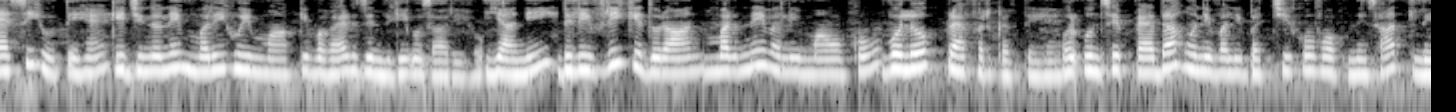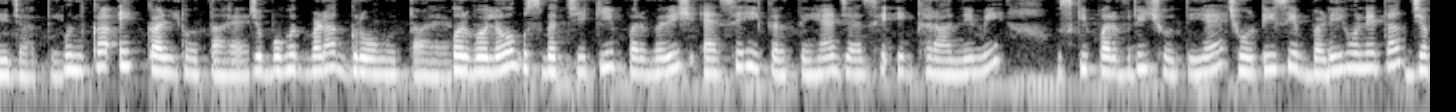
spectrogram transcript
ऐसी होती हैं कि जिन्होंने मरी हुई माँ के बगैर ज़िंदगी गुजारी हो। यानी डिलीवरी के दौरान मरने वाली माओ को वो लोग प्रेफर करते हैं और उनसे पैदा होने वाली बच्ची को वो अपने साथ ले जाते हैं। उनका एक कल्ट होता है जो बहुत बड़ा ग्रो होता है और वो लोग उस बच्ची की परवरिश ऐसे ही करते हैं जैसे एक घराने में उसकी परवरिश होती है छोटी से बड़े होने तक जब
